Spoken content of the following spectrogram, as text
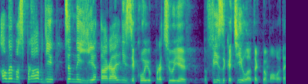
Але насправді це не є та реальність, з якою працює фізика тіла, так би мовити.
